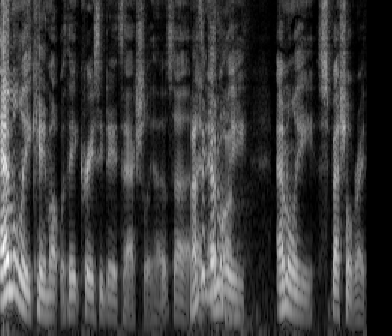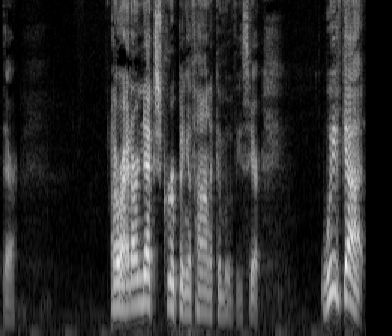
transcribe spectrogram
Emily came up with Eight Crazy Dates, actually. That was uh, That's a good one. Emily, Emily special right there. All right, our next grouping of Hanukkah movies here. We've got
